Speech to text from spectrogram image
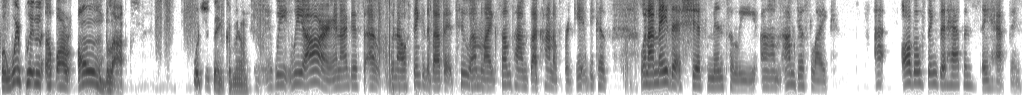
But we're putting up our own blocks. What you think, Camille? We we are, and I just I, when I was thinking about that too, I'm like sometimes I kind of forget because when I made that shift mentally, um, I'm just like all those things that happen, they happen.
